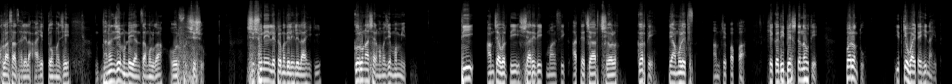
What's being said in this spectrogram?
खुलासा झालेला आहे तो म्हणजे धनंजय मुंडे यांचा मुलगा उर्फ शिशू. शिशूने लेटरमध्ये लिहिलेलं आहे की करुणा शर्मा म्हणजे मम्मी. ती आमच्यावरती शारीरिक मानसिक अत्याचार छळ करते. त्यामुळेच आमचे पप्पा हे कधी बेस्ट नव्हते. परंतु इतके वाईटही नाहीत.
